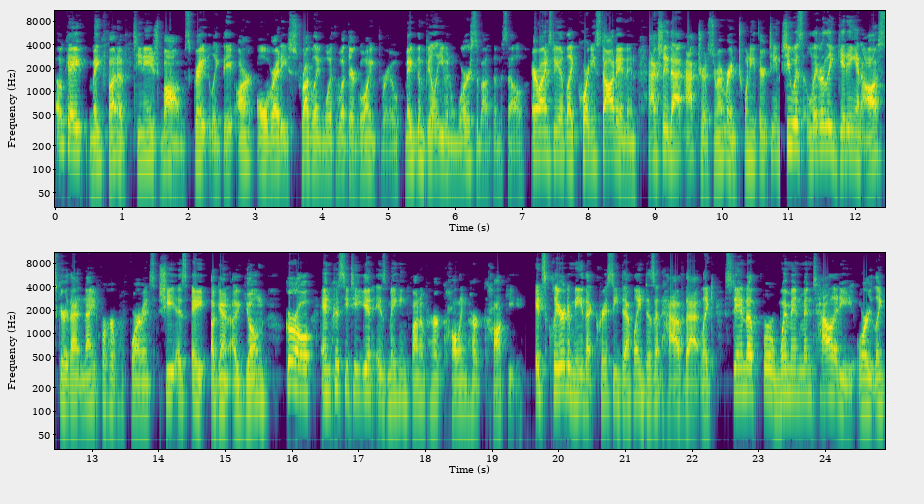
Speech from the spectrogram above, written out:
okay, make fun of teenage moms. Great. Like they aren't already struggling with what they're going through. Make them feel even worse about themselves. It reminds me of like Courtney Stodden and actually that actress. Remember in 2013, she was literally getting an Oscar that night for her performance. She is a, again, a young girl, and Chrissy Teigen is making fun of her, calling her cocky. It's clear to me that Chrissy definitely doesn't have that like stand up for women mentality or like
